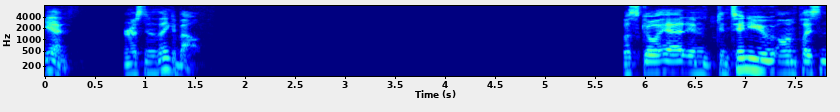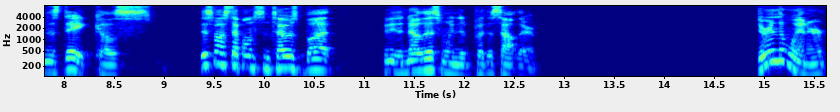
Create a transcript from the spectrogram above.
Again, interesting to think about. Let's go ahead and continue on placing this date because this might step on some toes, but we need to know this and we need to put this out there. During the winter,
